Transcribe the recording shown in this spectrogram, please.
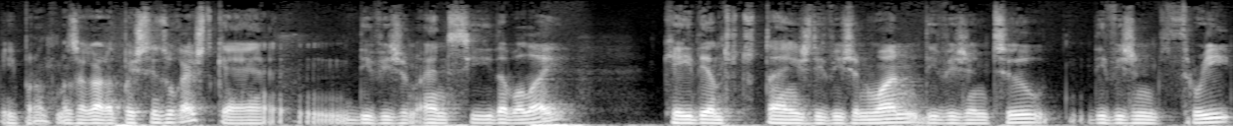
e pronto. Mas agora depois tens o resto que é Division NCAA que aí dentro tu tens Division 1 Division 2 Division 3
